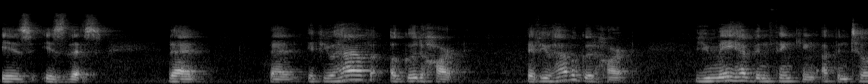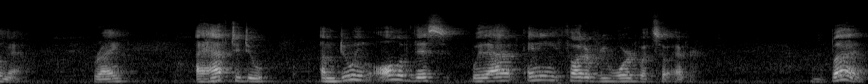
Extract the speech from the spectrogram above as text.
is is this that that if you have a good heart, if you have a good heart, you may have been thinking up until now, right? I have to do. I'm doing all of this without any thought of reward whatsoever. But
